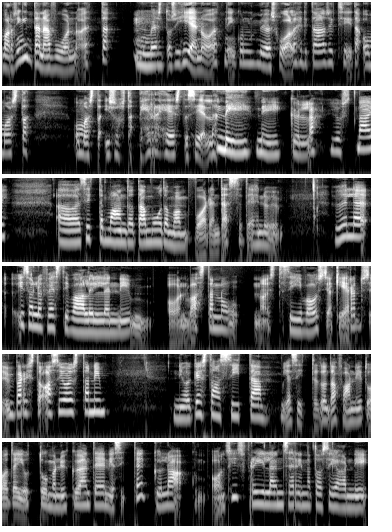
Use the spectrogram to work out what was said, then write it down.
varsinkin tänä vuonna, että mun mm. mielestä tosi hienoa, että niin kuin myös huolehditaan sit siitä omasta, omasta isosta perheestä siellä. Niin, niin, kyllä, just näin. Sitten mä oon tota, muutaman vuoden tässä tehnyt yhdelle isolle festivaalille, niin on vastannut noista siivous- ja kierrätysympäristöasioista, niin, niin oikeastaan sitä ja sitten tuota fanituotejuttua mä nykyään teen. Ja sitten kyllä, kun on siis freelancerina tosiaan, niin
